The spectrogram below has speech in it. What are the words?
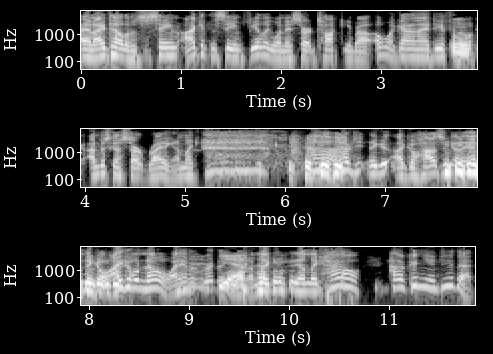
and i tell them it's the same i get the same feeling when they start talking about oh i got an idea for a mm-hmm. book i'm just going to start writing i'm like how, do you, go, i go how's it going to end they go i don't know i haven't written yeah. it yet i'm like i'm like how how can you do that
